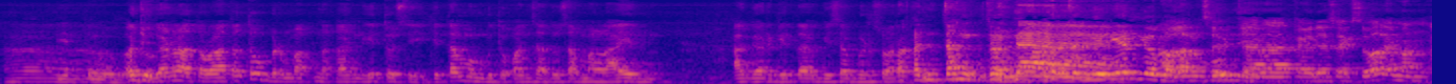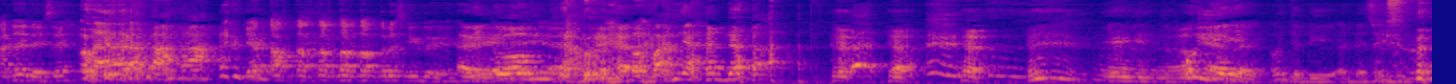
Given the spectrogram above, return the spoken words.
Ah. Gitu. Oh juga rata-rata tuh bermaknakan itu sih. Kita membutuhkan satu sama lain agar kita bisa bersuara kencang. Cuma Nah. sendirian gak bakal Kalau bunyi. secara kaidah seksual emang ada deh sih. Dia tak tak tak tak tak terus gitu ya. Assalamualaikum. Iya, iya. Bapaknya ada. ya gitu. Oh iya ya. Oh jadi ada seksual.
